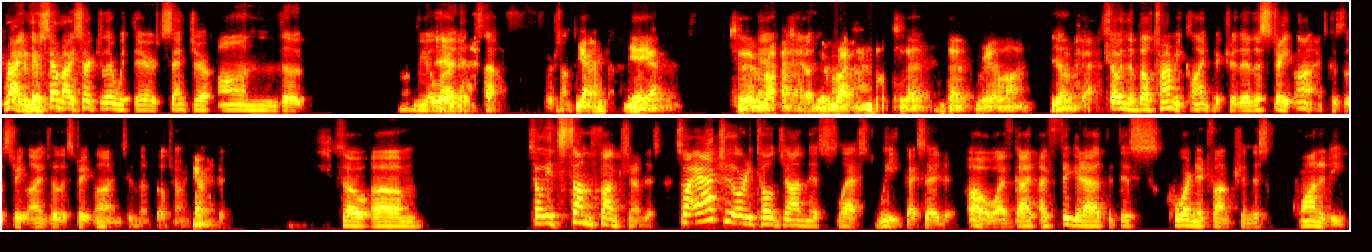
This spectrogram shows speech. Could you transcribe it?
Right. And they're semicircular with their center on the real line itself or something. Yeah. Like yeah, yeah. To the right, you know, the right angle to the, the real line. Yeah. yeah. So in the Beltrami-Klein picture, they're the straight lines because the straight lines are the straight lines in the Beltrami-Klein yeah. picture. So, um, so it's some function of this. So I actually already told John this last week. I said, oh, I've got, I've figured out that this coordinate function, this quantity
